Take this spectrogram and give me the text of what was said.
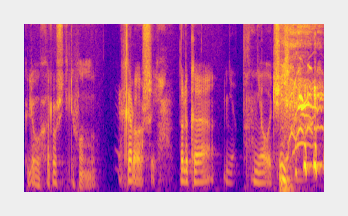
клево, хороший телефон был. Хороший. Только нет, не очень.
